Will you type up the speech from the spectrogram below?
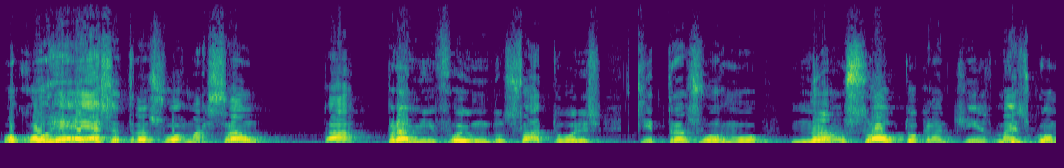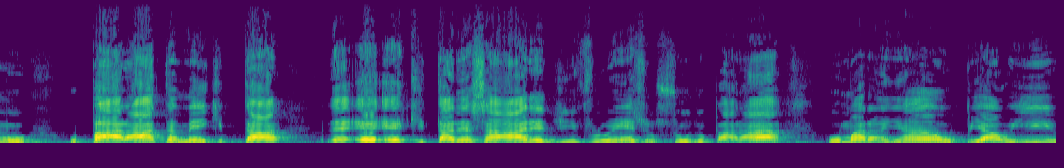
ocorrer essa transformação, tá? Para mim foi um dos fatores que transformou não só o Tocantins, mas como o Pará também que está é, é, é, que está nessa área de influência, o sul do Pará, o Maranhão, o Piauí,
